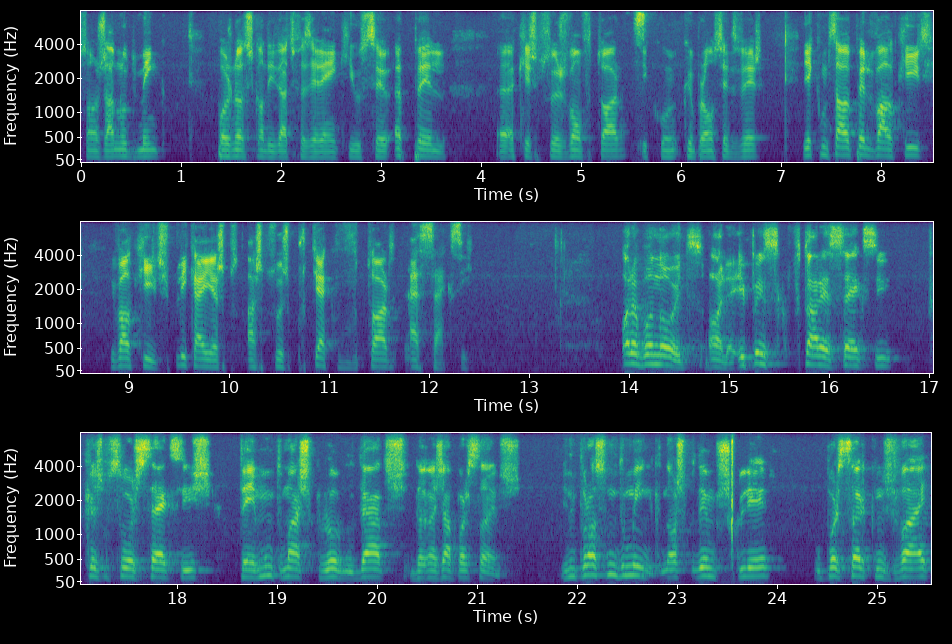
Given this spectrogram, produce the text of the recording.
são já no domingo, para os nossos candidatos fazerem aqui o seu apelo uh, a que as pessoas vão votar e cumpram o seu dever. E é começava pelo Valkyrie. E Valkyrie, explica aí às, às pessoas porque é que votar é sexy. Ora, boa noite. Olha, eu penso que votar é sexy porque as pessoas sexys têm muito mais probabilidades de arranjar parceiros. E no próximo domingo nós podemos escolher o parceiro que nos vai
